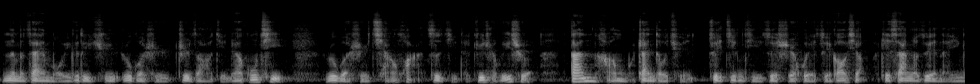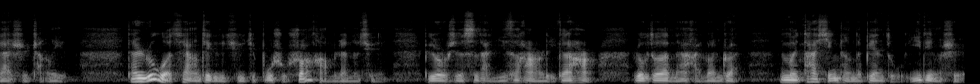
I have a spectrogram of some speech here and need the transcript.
那么在某一个地区，如果是制造紧张空气，如果是强化自己的军事威慑，单航母战斗群最经济、最实惠、最高效，这三个罪呢，应该是成立的。但如果像这个地区去部署双航母战斗群，比如说斯坦尼斯号、里根号，如果都在南海乱转，那么它形成的编组一定是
